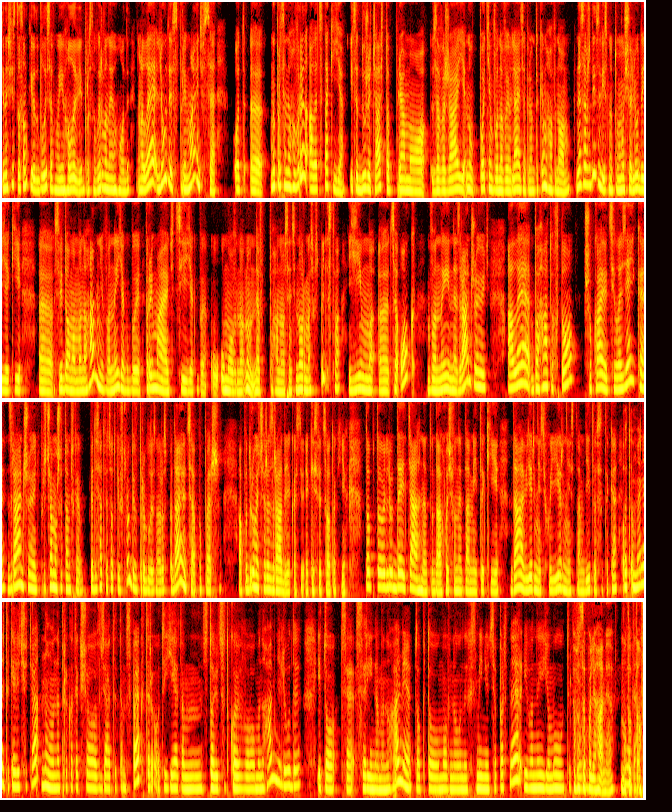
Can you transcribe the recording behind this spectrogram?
Ці наші стосунки відбулися в моїй голові, просто вирваної годи. Але люди сприймають все. От е, ми про це не говорили, але це так і є. І це дуже часто прямо заважає. Ну потім воно виявляється прям таким говном. Не завжди, звісно, тому що люди, які е, свідомо моногамні, вони якби приймають ці, якби умовно, ну не в поганому сенсі норми суспільства. Їм е, це ок, вони не зраджують. Але багато хто шукають ці лазейки, зраджують. Причому, що там 50% шлюбів приблизно розпадаються, по-перше, а по-друге, через зради якась, якийсь відсоток їх. Тобто людей тягне туди, хоч вони там і такі, да, вірність, хуїрність, там діти, все таке. От у мене таке відчуття. Ну, наприклад, якщо взяти там спектр, от є там 100% моногамні люди, і то це серійна моногамія, тобто, умовно, у них змінюється партнер, і вони йому типу... Тобто це полігамія. Ну, ну тобто.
